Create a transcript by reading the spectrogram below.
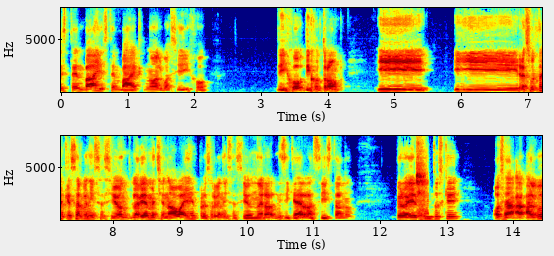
stand by, stand back, no, algo así dijo dijo, dijo Trump. Y, y resulta que esa organización, la había mencionado Biden, pero esa organización no era ni siquiera racista, ¿no? Pero ahí el punto es que, o sea, algo,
